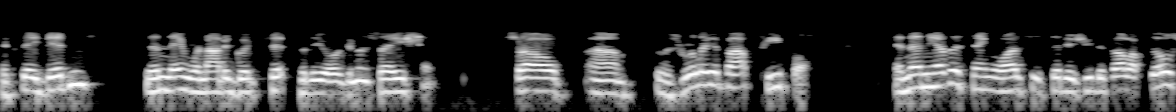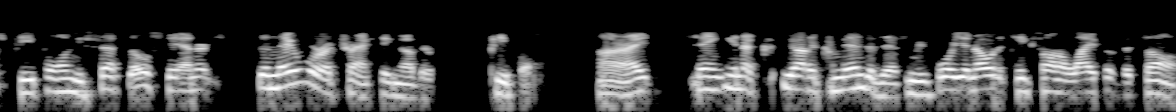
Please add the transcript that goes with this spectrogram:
If they didn't, then they were not a good fit for the organization. So um, it was really about people. And then the other thing was is that as you develop those people and you set those standards, then they were attracting other people. All right, saying you know you ought to come into this, and before you know it, it takes on a life of its own.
